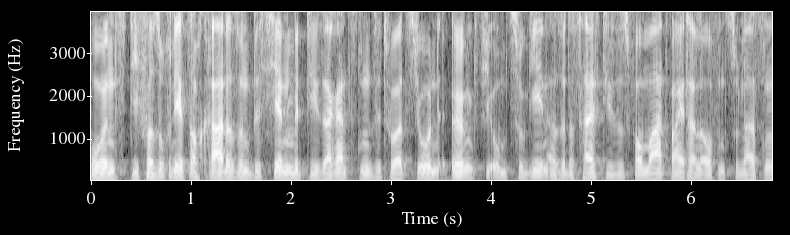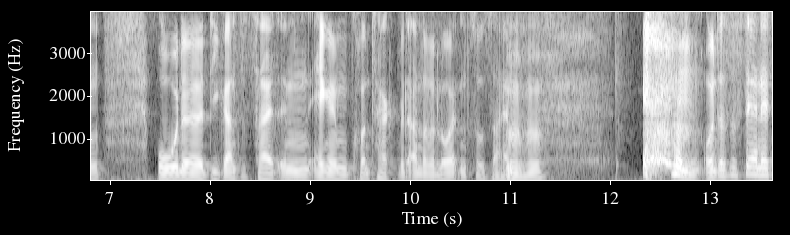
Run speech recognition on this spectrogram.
Und die versuchen jetzt auch gerade so ein bisschen mit dieser ganzen Situation irgendwie umzugehen. Also das heißt, dieses Format weiterlaufen zu lassen, ohne die ganze Zeit in engem Kontakt mit anderen Leuten zu sein. Mhm. Und das ist sehr nett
